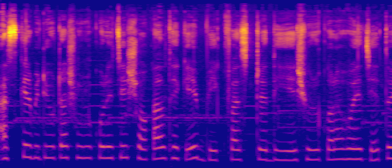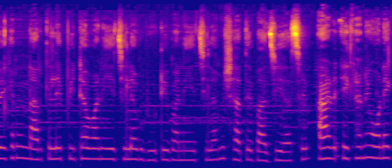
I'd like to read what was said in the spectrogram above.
আজকের ভিডিওটা শুরু করেছি সকাল থেকে ব্রেকফাস্ট দিয়ে শুরু করা হয়েছে। তো এখানে নারকেলের পিঠা বানিয়েছিলাম, রুটি বানিয়েছিলাম, সাথে বাজি আছে। আর এখানে অনেক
